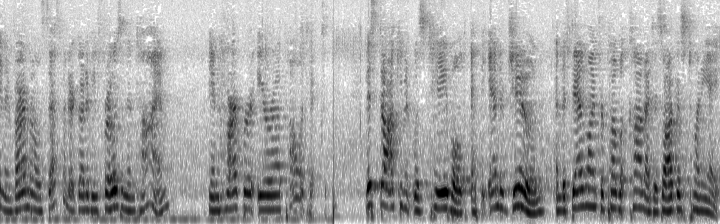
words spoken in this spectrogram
and environmental assessment are going to be frozen in time in Harper era politics. This document was tabled at the end of June, and the deadline for public comment is August 28th.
